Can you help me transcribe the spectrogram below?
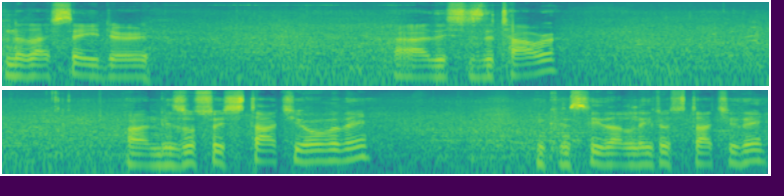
and as I say there uh, this is the tower. And there's also a statue over there. You can see that little statue there.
